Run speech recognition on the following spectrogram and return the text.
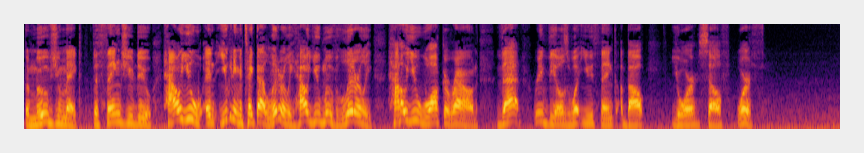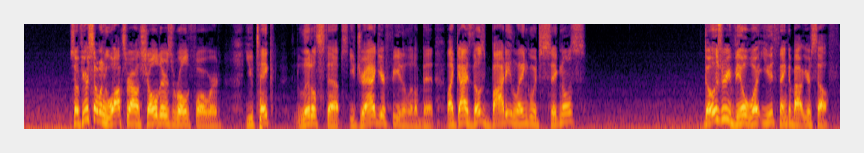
The moves you make, the things you do, how you, and you can even take that literally, how you move, literally, how you walk around, that reveals what you think about your self worth. So if you're someone who walks around shoulders rolled forward, you take little steps, you drag your feet a little bit. Like, guys, those body language signals, those reveal what you think about yourself,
